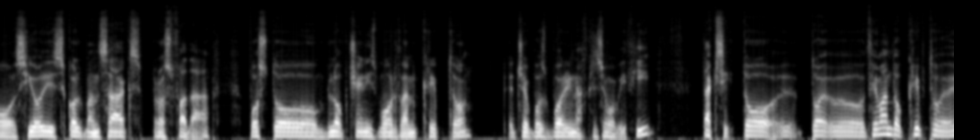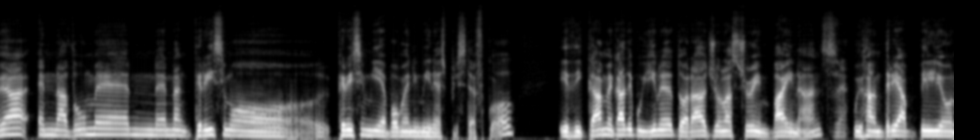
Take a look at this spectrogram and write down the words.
ο CEO της Goldman Sachs πρόσφατα, πως το blockchain is more than crypto και πώς μπορεί να χρησιμοποιηθεί. Εντάξει, το, το, ε, θέμα το crypto βέβαια είναι να δούμε έναν κρίσιμο, κρίσιμοι επόμενοι μήνες πιστεύω. Ειδικά με κάτι που γίνεται τώρα κιόλας και in Binance Ναι. που είχαν 3 billion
